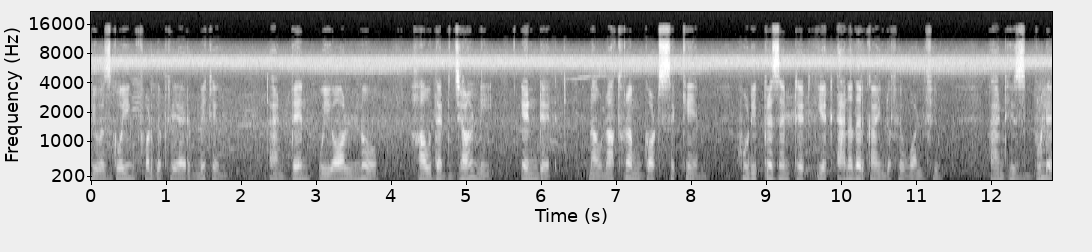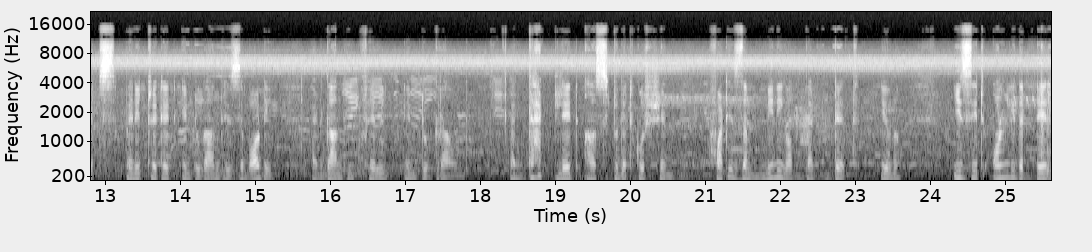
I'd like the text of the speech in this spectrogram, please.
he was going for the prayer meeting and then we all know how that journey ended. Now Nathuram Godse came, who represented yet another kind of a worldview and his bullets penetrated into Gandhi's body and Gandhi fell into ground. And that led us to that question, what is the meaning of that death? You know, is it only the death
